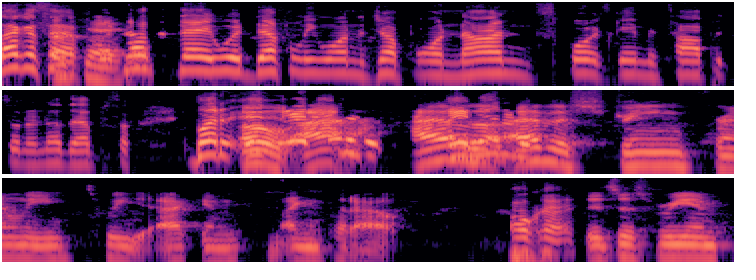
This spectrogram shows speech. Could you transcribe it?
like I said, for Okay. another day, we definitely want to jump on non-sports gaming topics on another episode. But oh, it- I, I have Hey, a, Leonard- I have a stream friendly tweet I can I can put out. okay. it's just reem-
